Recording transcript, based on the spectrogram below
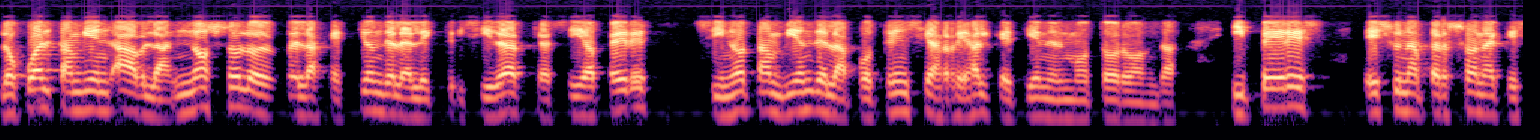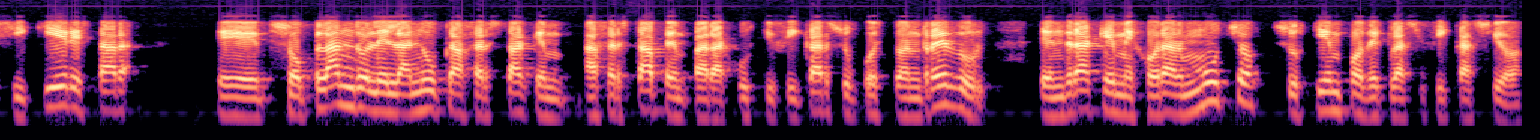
lo cual también habla no solo de la gestión de la electricidad que hacía Pérez, sino también de la potencia real que tiene el motor Honda. Y Pérez es una persona que si quiere estar eh, soplándole la nuca a Verstappen, para justificar su puesto en Red Bull, tendrá que mejorar mucho sus tiempos de clasificación,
